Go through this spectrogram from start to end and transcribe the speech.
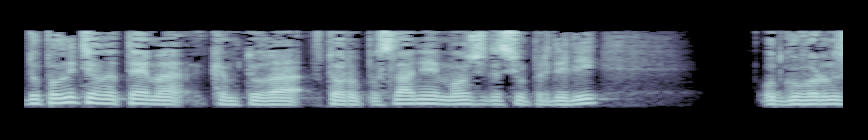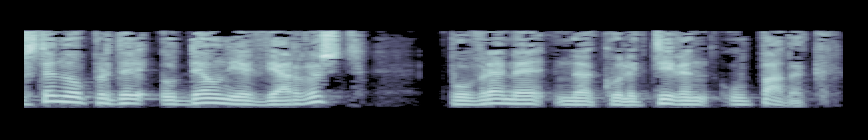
допълнителна тема към това второ послание може да се определи отговорността на отделния вярващ по време на колективен упадък.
